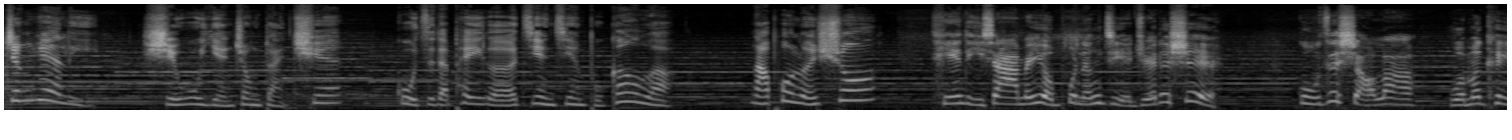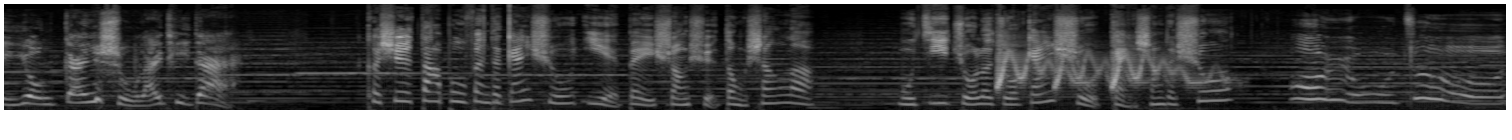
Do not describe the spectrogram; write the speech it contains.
正月里，食物严重短缺，谷子的配额渐渐不够了。拿破仑说：“天底下没有不能解决的事，谷子少了，我们可以用甘薯来替代。”可是大部分的甘薯也被霜雪冻伤了。母鸡啄了啄甘薯，感伤地说：“哎呦，这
